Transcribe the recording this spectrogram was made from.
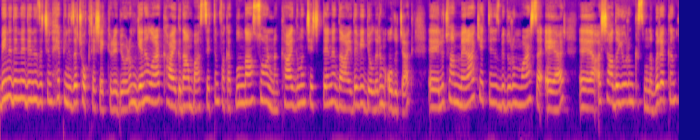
Beni dinlediğiniz için hepinize çok teşekkür ediyorum. Genel olarak kaygıdan bahsettim fakat bundan sonra kaygının çeşitlerine dair de videolarım olacak. E, lütfen merak ettiğiniz bir durum varsa eğer e, aşağıda yorum kısmına bırakın.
